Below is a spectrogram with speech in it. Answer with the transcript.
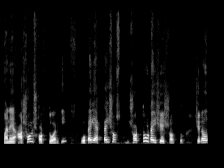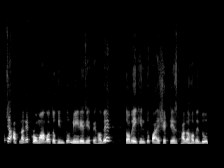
মানে আসল শর্ত আর কি, ওটাই একটাই শর্ত, ওটাই শেষ শর্ত। সেটা হচ্ছে আপনাকে ক্রমাগত কিন্তু নেড়ে যেতে হবে, তবেই কিন্তু পায়েসের টেস্ট ভালো হবে। দুধ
